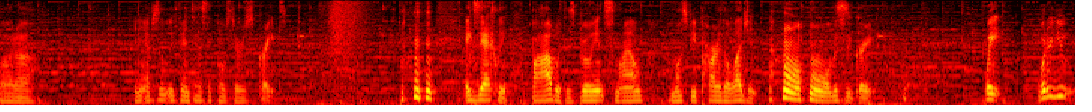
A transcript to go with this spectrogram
But, uh, an absolutely fantastic poster is great. exactly. Bob with his brilliant smile must be part of the legend. oh, this is great. Wait, what are you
